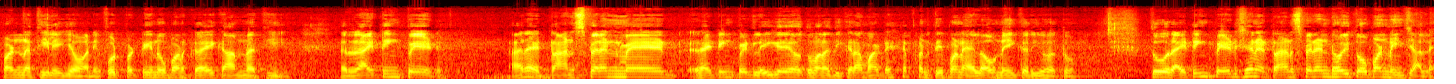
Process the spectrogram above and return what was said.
પણ નથી લઈ જવાની. ફૂટપટ્ટીનું પણ કંઈ કામ નથી. રાઇટિંગ પેડ અને ટ્રાન્સપેરન્ટ મેં રાઇટિંગ પેડ લઈ ગયો હતો મારા દીકરા માટે, પણ તે પણ એલાઉ નહીં કર્યું હતું. તો રાઇટિંગ પેડ છે ને ટ્રાન્સપેરન્ટ હોય તો પણ નહીં ચાલે.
